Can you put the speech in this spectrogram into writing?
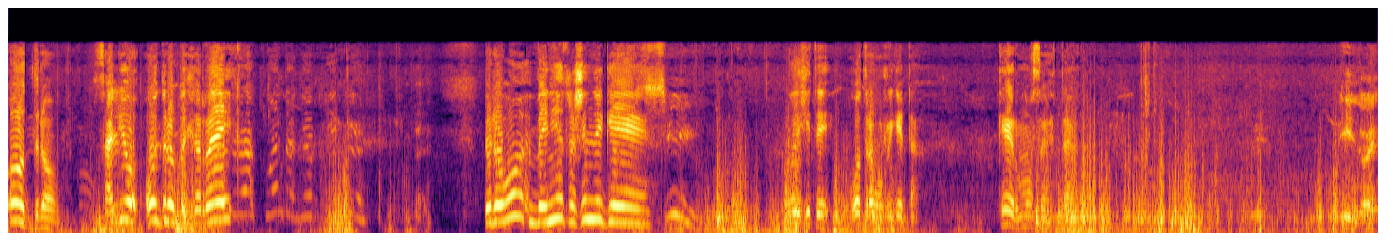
Otro. Salió otro pejerrey, ¿Te das cuenta que pique? pero vos venías trayendo y que... Sí. Vos dijiste, otra borriqueta. Qué hermosa que está. Lindo, ¿eh?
